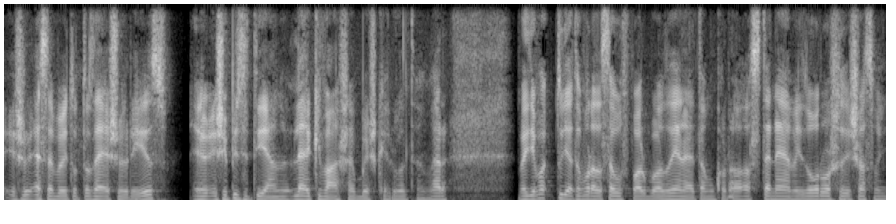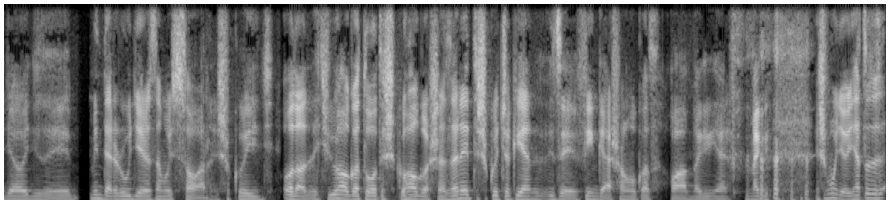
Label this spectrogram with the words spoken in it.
és eszembe jutott az első rész, és egy picit ilyen lelki is kerültem, mert mert ugye, tudjátok, van az a South Parkban az a jelenet, amikor a Stan elmegy az orvoshoz, és azt mondja, hogy izé, mindenről úgy érzem, hogy szar, és akkor így odaad egy fülhallgatót, és akkor hallgassa a zenét, és akkor csak ilyen izé, fingás hangokat hall, meg ilyen. Meg, és mondja, hogy hát az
